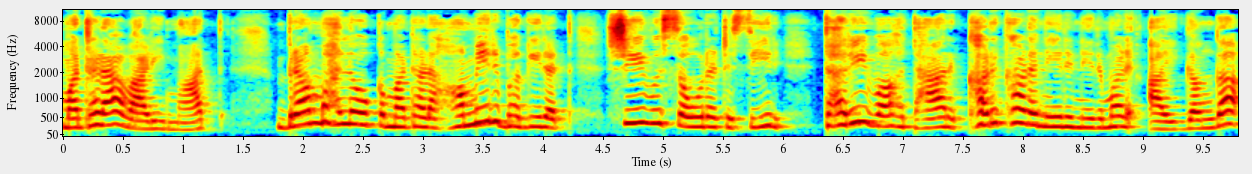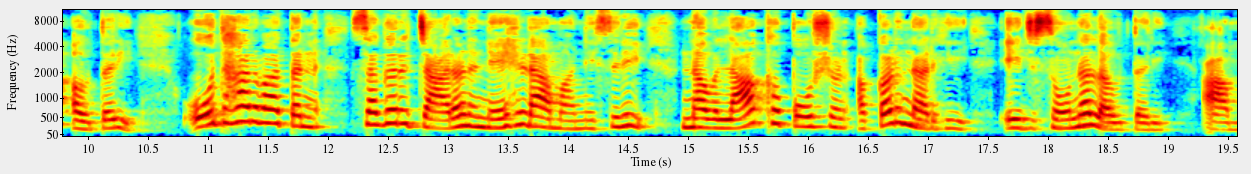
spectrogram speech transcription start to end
મઢડાવાળી માત. બ્રહ્મલોક મઢળ હમીર ભગીરથ શિવ સૌરઠ શીર ધરી વહ ધાર ખડખડ નીર નિર્મળ આઈ ગંગા અવતરી. ઓધારવા તન સગર ચારણ નેહડામાં નિસરી. નવ લાખ પોષણ અકળ નરહી એ જ સોનલ અવતરી. આમ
